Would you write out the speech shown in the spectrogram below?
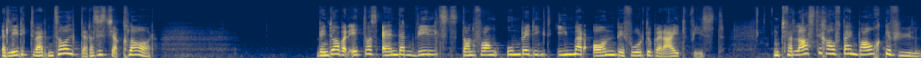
erledigt werden sollte. Das ist ja klar. Wenn du aber etwas ändern willst, dann fang unbedingt immer an, bevor du bereit bist. Und verlass dich auf dein Bauchgefühl,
